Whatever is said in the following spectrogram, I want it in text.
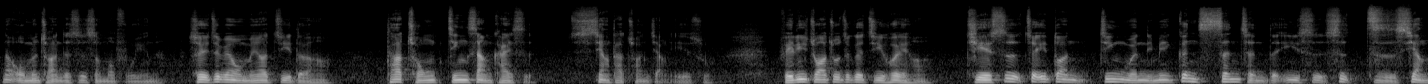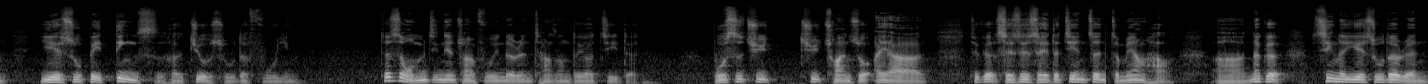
那我们传的是什么福音呢？所以这边我们要记得哈，他从经上开始向他传讲耶稣。腓力抓住这个机会哈，解释这一段经文里面更深层的意思，是指向耶稣被定死和救赎的福音。这是我们今天传福音的人常常都要记得的，不是去。去传说，哎呀，这个谁谁谁的见证怎么样好啊？那个信了耶稣的人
